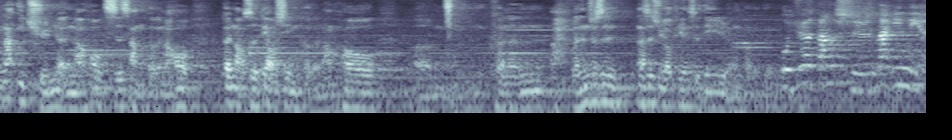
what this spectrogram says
那一群人，然后磁场合，然后跟老师调性合，然后。可能啊，反正就是那是需要天时地利人和的。我觉得当时那一年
